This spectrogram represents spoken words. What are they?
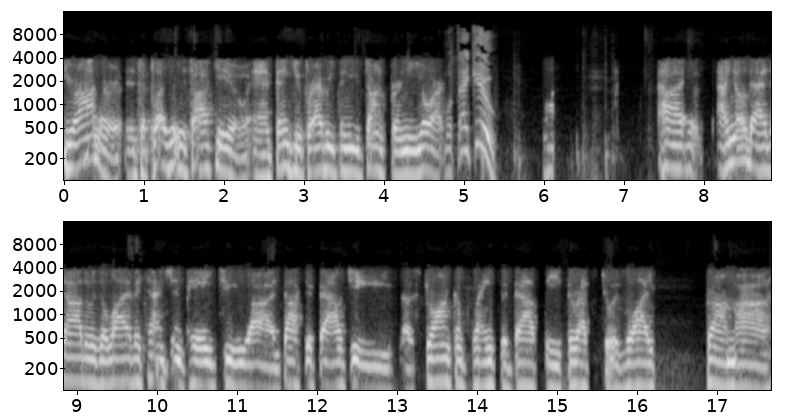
Your Honor, it's a pleasure to talk to you, and thank you for everything you've done for New York. Well, thank you. Uh, I know that uh, there was a lot of attention paid to uh, Dr. Fauci's uh, strong complaints about the threats to his life from uh,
